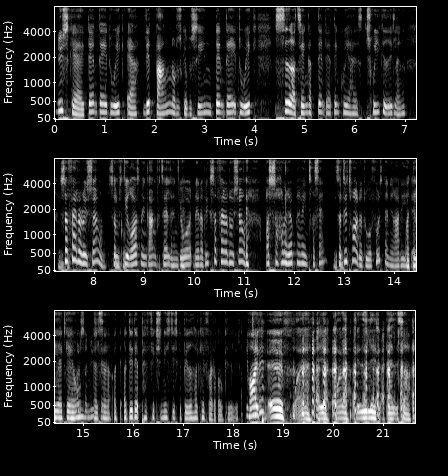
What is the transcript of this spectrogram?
nysgerrig, den dag, du ikke er lidt bange, når du skal på scenen, den dag, du ikke sidder og tænker, den der, den kunne jeg have tweaked et eller andet, så falder du i søvn, som Stig Rossen engang fortalte, han gjorde ja. netop ikke, så falder du i søvn, ja. og så holder det op med at være interessant. Det så det tror jeg, at du har fuldstændig ret i, Og det er gaven. Altså, og, og det der perfektionistiske billede, hold kæft, hvor er det røvkedeligt. Jamen, Hold det kæft, hvor er det røvkedeligt, altså.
